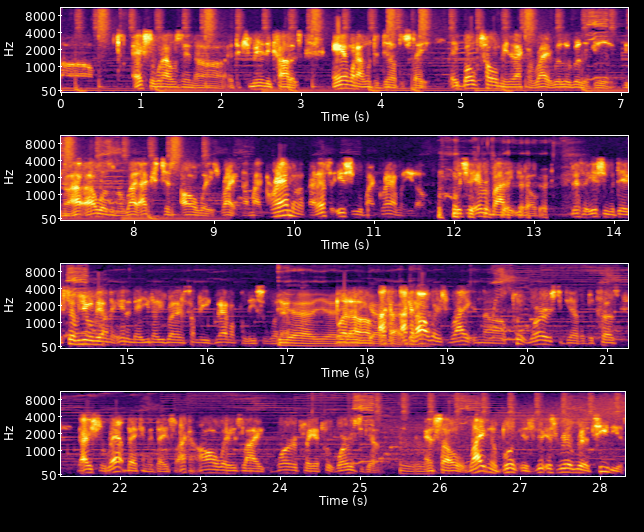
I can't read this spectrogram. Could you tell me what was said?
um, actually when I was in uh, at the community college, and when I went to Delta State they both told me that I can write really, really good. You know, I, I wasn't a writer. I could just always write. Now, my grammar, now that's an issue with my grammar, you know, which everybody, you know, there's an issue with that. Except you be on the internet, you know, you run into some of these grammar police or whatever. Yeah, yeah. But yeah, uh, I, can, I can always write and uh, put words together because I used to rap back in the day, so I can always like wordplay and put words together. Mm-hmm. And so writing a book is it's real, real tedious.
